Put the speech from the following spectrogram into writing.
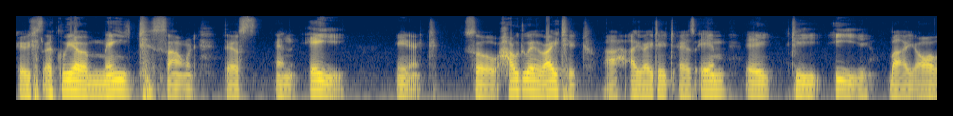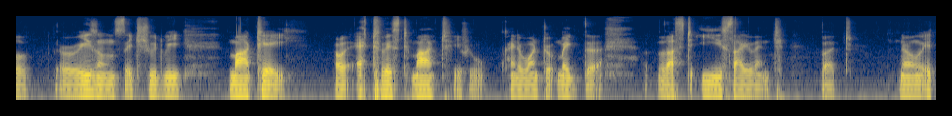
it's a clear mate sound there's an A in it so how do I write it uh, I write it as M-A-T-E by all reasons it should be mate or at least mat if you kind of want to make the last E silent. But no it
